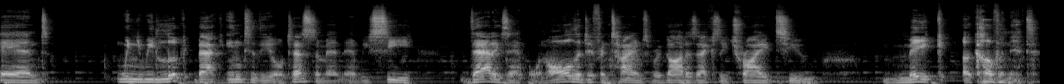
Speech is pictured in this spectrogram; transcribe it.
And when we look back into the Old Testament and we see that example and all the different times where God has actually tried to make a covenant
